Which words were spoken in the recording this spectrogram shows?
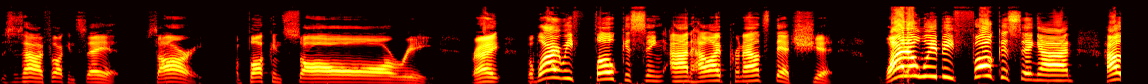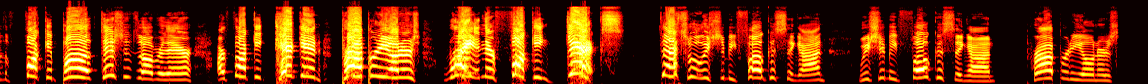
this is how I fucking say it. Sorry. I'm fucking sorry. Right? But why are we focusing on how I pronounce that shit? Why don't we be focusing on how the fucking politicians over there are fucking kicking property owners right in their fucking dicks? That's what we should be focusing on. We should be focusing on property owners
